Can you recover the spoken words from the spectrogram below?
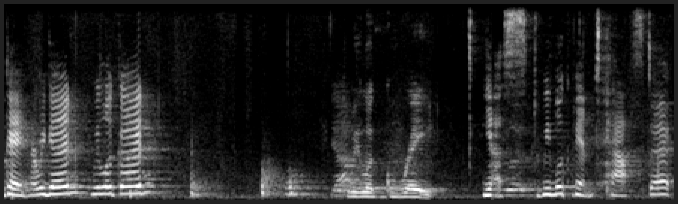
Okay, are we good? We look good? We look great. Yes. Do we look fantastic?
